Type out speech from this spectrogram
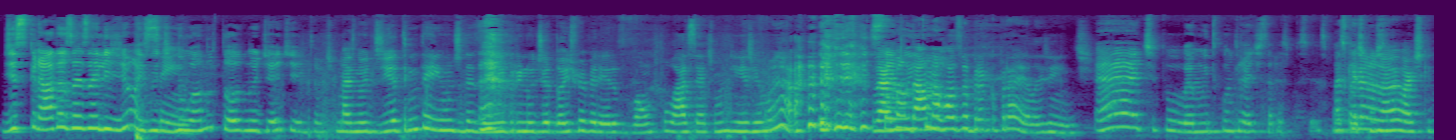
descrata as religiões no, Sim. no ano todo, no dia a dia. Então, tipo, Mas no dia 31 de dezembro e no dia 2 de fevereiro vão pular sete ondinhas de manhã. Vai é mandar muito- uma rosa branca pra ela, gente. É, tipo, é muito contraditório as pessoas. Mas pode querendo ou não, eu acho que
